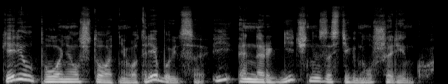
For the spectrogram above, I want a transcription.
Кирилл понял, что от него требуется, и энергично застегнул ширинку.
